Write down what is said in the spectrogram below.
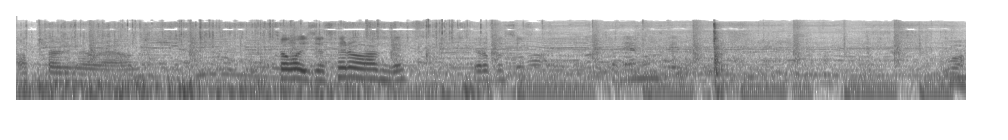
I'll turn it around. 저거 이제 새로 한데. 여러분 소 우와.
